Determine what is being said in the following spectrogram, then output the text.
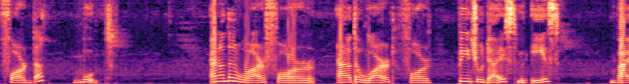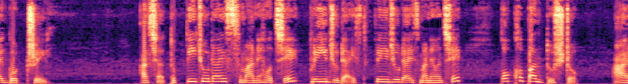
for the book Another word for, another word for prejudice is bigotry. আচ্ছা তো প্রিজুডাইস মানে হচ্ছে প্রিজুডাইস প্রিজুডাইস মানে হচ্ছে পক্ষপাত দুষ্ট আর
